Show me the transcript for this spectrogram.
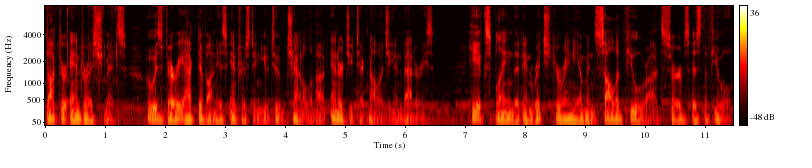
Dr. Andreas Schmitz, who is very active on his interesting YouTube channel about energy technology and batteries, he explained that enriched uranium in solid fuel rods serves as the fuel.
